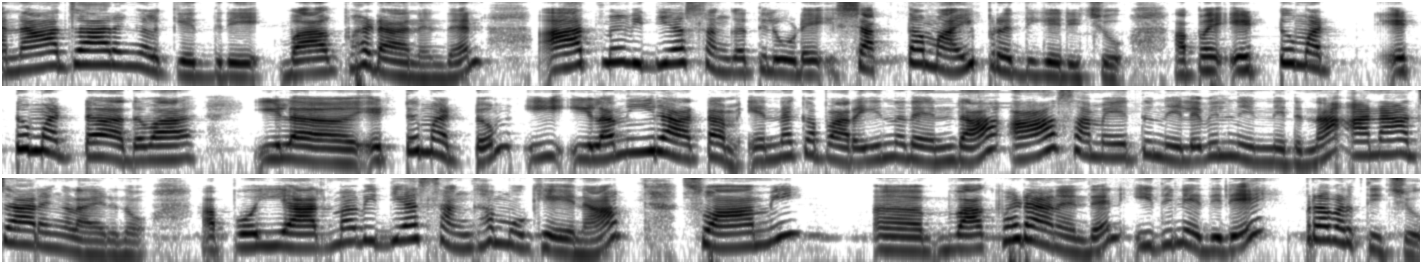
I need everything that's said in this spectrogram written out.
അനാചാരങ്ങൾക്കെതിരെ വാഗ്ഭടാനന്ദൻ ആത്മവിദ്യാ സംഘത്തിലൂടെ ശക്തമായി പ്രതികരിച്ചു. അപ്പോൾ എട്ടുമട്ട് എട്ടുമട്ട് അഥവാ ഇള എട്ടുമട്ടും ഈ ഇളനീരാട്ടം എന്നൊക്കെ പറയുന്നത് എന്താ? ആ സമയത്ത് നിലവിൽ നിന്നിരുന്ന അനാചാരങ്ങളായിരുന്നു. അപ്പോൾ ഈ ആത്മവിദ്യാ സംഘം മുഖേന സ്വാമി വാഗ്ഭടാനന്ദൻ ഇതിനെതിരെ പ്രവർത്തിച്ചു.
